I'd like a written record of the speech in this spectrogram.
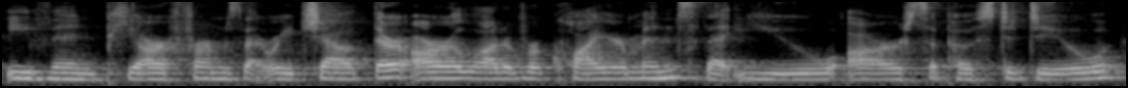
even PR firms that reach out, there are a lot of requirements that you are supposed to do.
